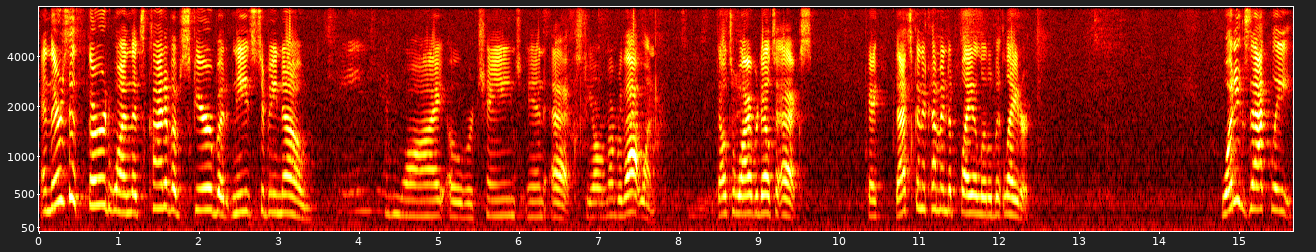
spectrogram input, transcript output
And there's a third one that's kind of obscure but needs to be known. y over change in x. Do y'all remember that one? Delta y over delta x. Okay, that's going to come into play a little bit later. What exactly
